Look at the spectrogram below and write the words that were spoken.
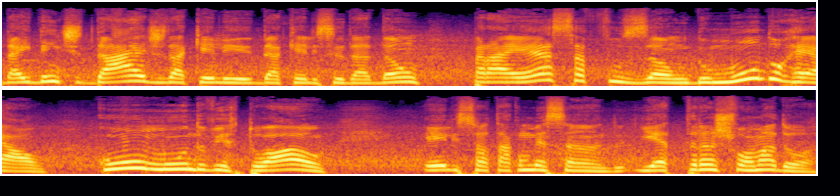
da identidade daquele, daquele cidadão para essa fusão do mundo real com o mundo virtual, ele só está começando e é transformador.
